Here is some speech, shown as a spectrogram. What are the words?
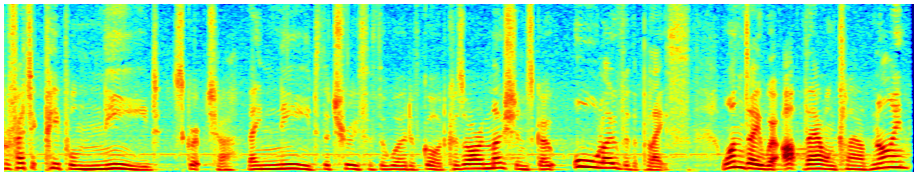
Prophetic people need scripture. They need the truth of the word of God because our emotions go all over the place. One day we're up there on cloud nine,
